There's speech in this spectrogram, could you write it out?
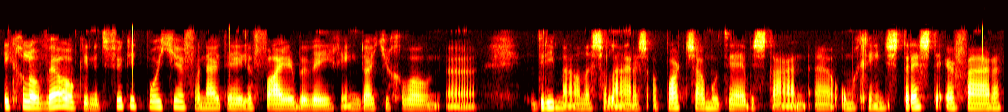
ik geloof wel ook in het fuck it potje vanuit de hele FIRE-beweging. Dat je gewoon uh, drie maanden salaris apart zou moeten hebben staan. Uh, om geen stress te ervaren.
